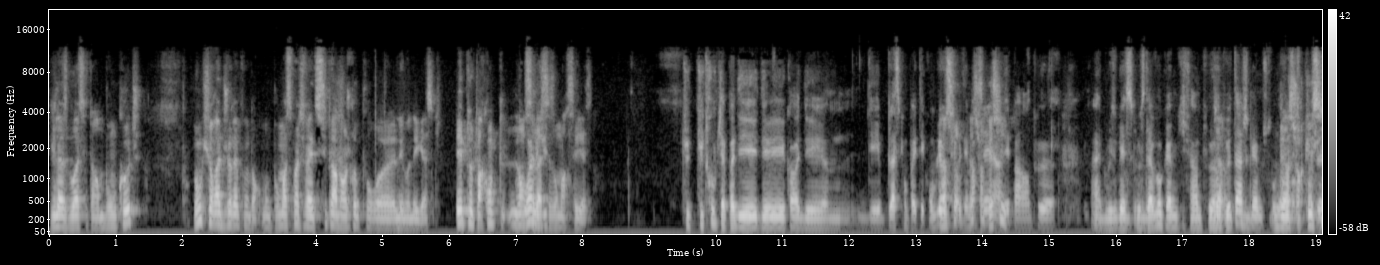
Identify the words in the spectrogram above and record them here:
Villas-Boas est un bon coach, donc il y aura du répondant. Donc pour moi, ce match va être super dangereux pour euh, les Monégasques. Et peut par contre lancer Ouais, la tu- saison marseillaise. Tu, tu trouves qu'il n'y a pas des, des, des, euh, des places qui n'ont pas été comblées Bien sûr, côté bien sûr que un si. départ un peu. Ah, Luis Gustavo quand même qui fait un peu, Bien- un peu tâche quand même, je trouve. Bien sûr que si,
